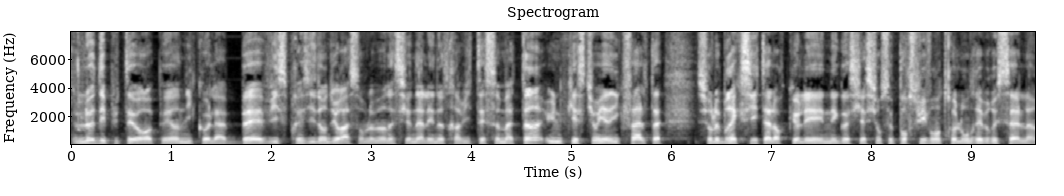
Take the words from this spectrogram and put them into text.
Le député européen Nicolas Bay, vice-président du Rassemblement national, est notre invité ce matin. Une question, Yannick Falt, sur le Brexit alors que les négociations se poursuivent entre Londres et Bruxelles.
